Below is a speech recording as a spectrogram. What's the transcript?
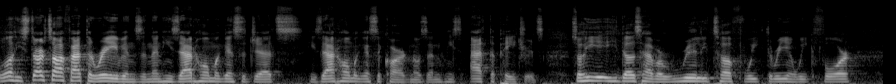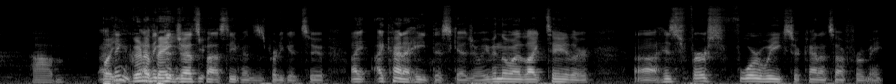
Well, he starts off at the Ravens, and then he's at home against the Jets. He's at home against the Cardinals, and he's at the Patriots. So he, he does have a really tough week three and week four. Um, but I think, you're I think the Jets' pass defense is pretty good too. I, I kind of hate this schedule, even though I like Taylor. Uh, his first four weeks are kind of tough for me.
